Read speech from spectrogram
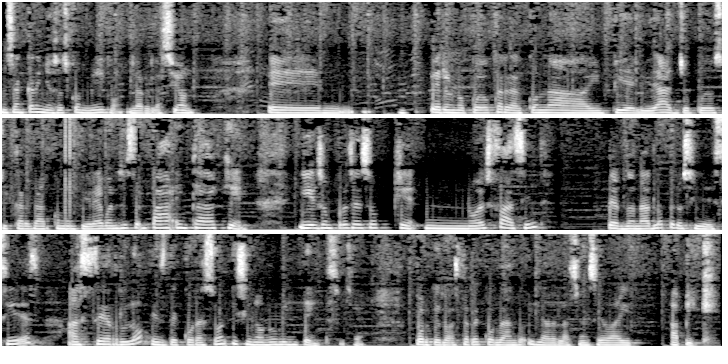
no sean cariñosos conmigo en la relación. Em, pero no puedo cargar con la infidelidad, yo puedo sí cargar con la infidelidad. Bueno, eso va en cada quien. Y es un proceso que no es fácil perdonarlo, pero si decides hacerlo es de corazón y si no, no lo intentes, o sea, porque lo vas a estar recordando y la relación se va a ir a pique.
